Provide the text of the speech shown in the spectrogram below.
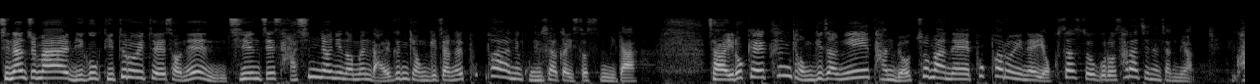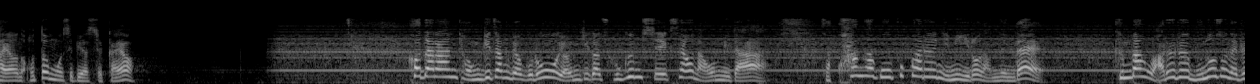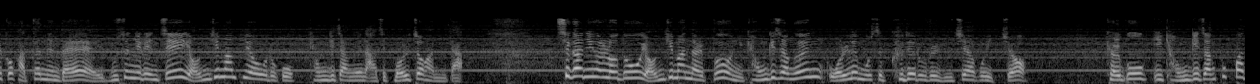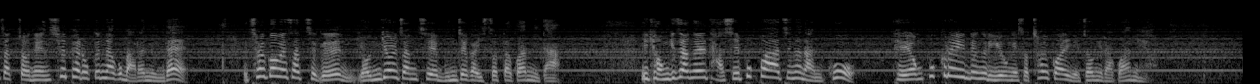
지난 주말 미국 디트로이트에서는 지은 지 40년이 넘은 낡은 경기장을 폭파하는 공사가 있었습니다. 자, 이렇게 큰 경기장이 단 몇 초 만에 폭파로 인해 역사 속으로 사라지는 장면. 과연 어떤 모습이었을까요? 커다란 경기장 벽으로 연기가 조금씩 새어나옵니다. 자, 쾅 하고 폭발은 이미 일어났는데 금방 와르르 무너져 내릴 것 같았는데 무슨 일인지 연기만 피어오르고 경기장은 아직 멀쩡합니다. 시간이 흘러도 연기만 날 뿐 경기장은 원래 모습 그대로를 유지하고 있죠. 결국 이 경기장 폭파 작전은 실패로 끝나고 말았는데 철거회사 측은 연결 장치에 문제가 있었다고 합니다. 이 경기장을 다시 폭파하지는 않고 대형 포크레인 등을 이용해서 철거할 예정이라고 하네요.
